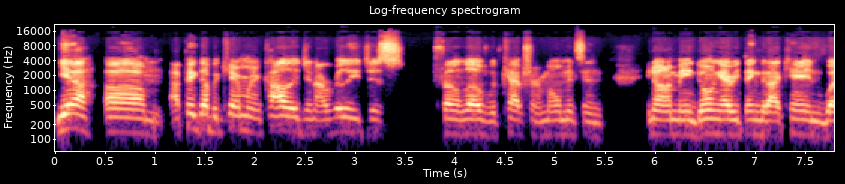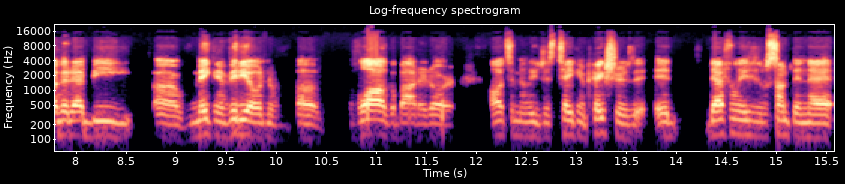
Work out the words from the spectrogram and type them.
Yeah, um, I picked up a camera in college, and I really just fell in love with capturing moments, and you know what I mean, doing everything that I can, whether that be uh, making a video and a vlog about it, or ultimately just taking pictures. It, it definitely was something that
